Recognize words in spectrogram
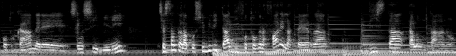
fotocamere sensibili, c'è stata la possibilità di fotografare la Terra vista da lontano.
